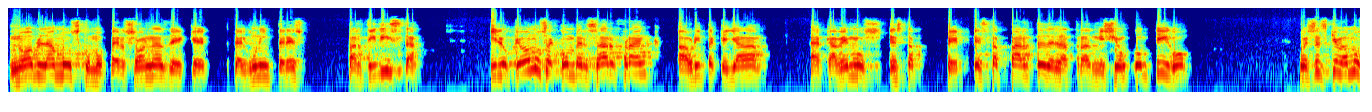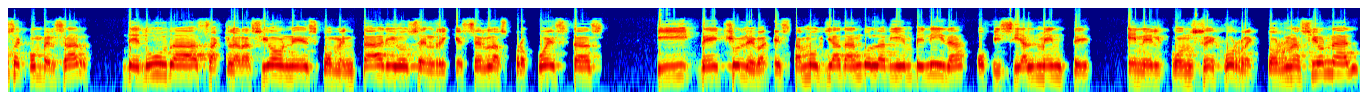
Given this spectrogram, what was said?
no hablamos como personas de que de algún interés partidista. Y lo que vamos a conversar, Frank, ahorita que ya acabemos esta, esta parte de la transmisión contigo, pues es que vamos a conversar de dudas, aclaraciones, comentarios, enriquecer las propuestas y de hecho estamos ya dando la bienvenida oficialmente en el Consejo Rector Nacional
